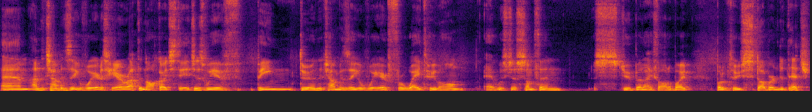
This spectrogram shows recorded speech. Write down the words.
Um, and the Champions League of Weird is here. We're at the knockout stages. We've been doing the Champions League of Weird for way too long. It was just something stupid I thought about, but I'm too stubborn to ditch.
